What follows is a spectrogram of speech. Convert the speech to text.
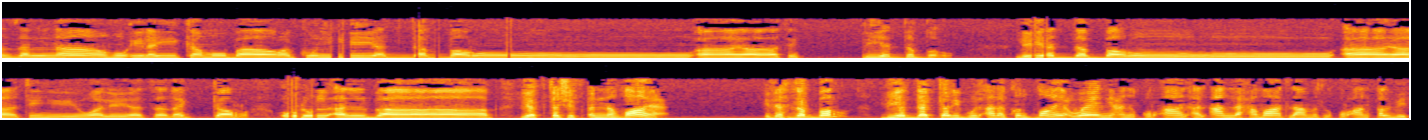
أنزلناه إليك مبارك ليدبروا آياته. ليدبروا. ليدبروا آياته وليتذكر أولو الألباب. يكتشف أنه ضايع. إذا تدبر بيتذكر يقول أنا كنت ضايع ويني عن القرآن الآن لحظات لامس القرآن قلبي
